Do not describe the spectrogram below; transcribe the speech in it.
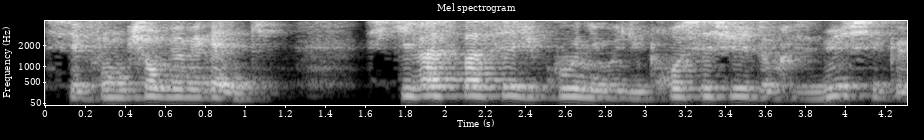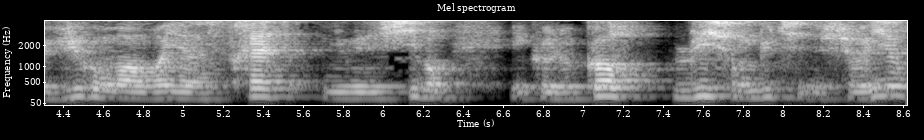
ces fonctions biomécaniques. Ce qui va se passer du coup au niveau du processus de prise de muscle, c'est que vu qu'on va envoyer un stress au niveau des fibres et que le corps, lui, son but c'est de survivre,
